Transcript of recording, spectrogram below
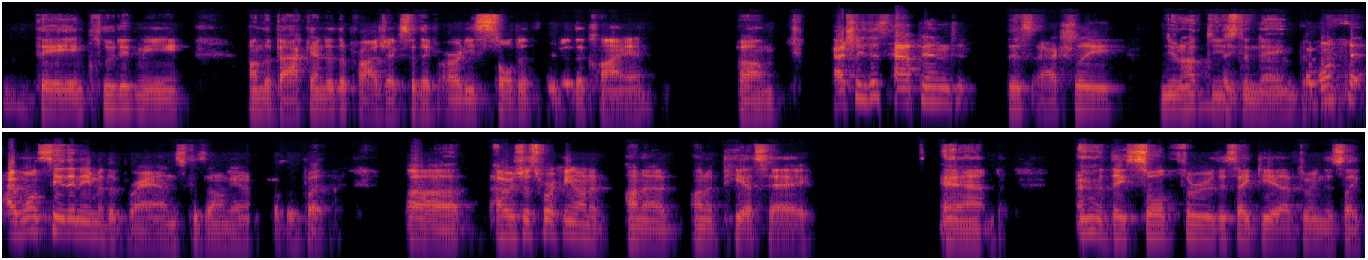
they included me on the back end of the project. So they've already sold it through to the client. Um, actually, this happened. This actually. You don't have to use the name. I won't. Say, I won't say the name of the brands because I don't get in trouble. But uh, I was just working on a on a on a PSA, and they sold through this idea of doing this like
